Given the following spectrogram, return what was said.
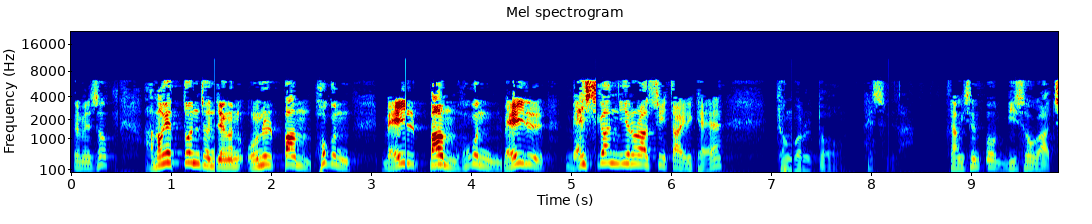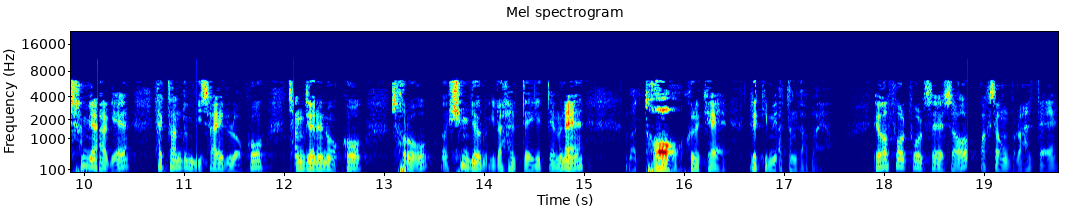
그러면서 아마겟돈 전쟁은 오늘 밤 혹은 매일 밤 혹은 매일 매 시간 일어날 수 있다 이렇게 경고를 또 했습니다. 그 당시엔 또 미소가 첨예하게 핵탄두 미사일을 놓고 장전해 놓고 서로 힘겨루기를 할 때이기 때문에 더 그렇게 느낌이 왔던가 봐요. 제가 폴트홀스에서 박사 공부를 할 때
